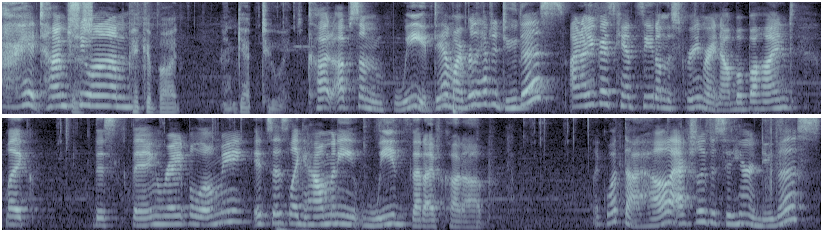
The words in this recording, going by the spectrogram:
All right, time Just to um pick a bud and get to it. cut up some weed. Damn, I really have to do this? I know you guys can't see it on the screen right now, but behind like this thing right below me, it says like how many weeds that I've cut up. Like what the hell? I actually have to sit here and do this?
